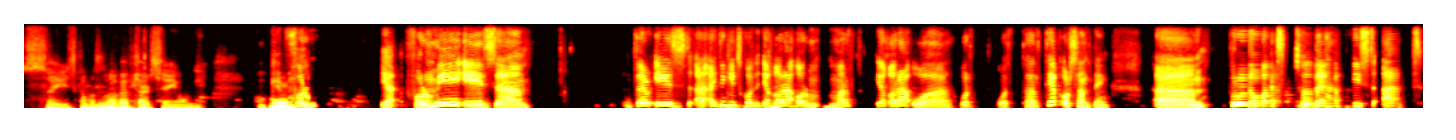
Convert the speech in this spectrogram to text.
सही इसका मतलब है वेबसाइट से आई होंगी okay for me is um, there is uh, I think it's called Iqra or Mart Iqra or what Tartiq or something. Um, through the WhatsApp, so they have these ads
